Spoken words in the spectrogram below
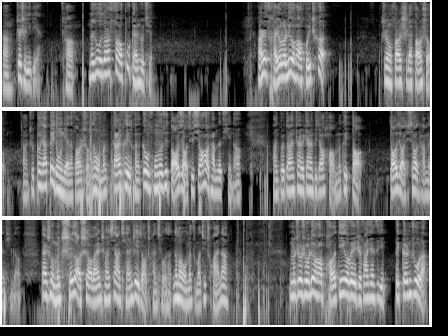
啊，这是一点。好，那如果对方四号不跟出去，而是采用了六号回撤这种方式来防守，啊，就更加被动一点的防守，那我们当然可以很更从容去倒脚去消耗他们的体能，啊，比如当然站位站的比较好，我们可以倒倒脚去消耗他们的体能，但是我们迟早是要完成向前这一脚传球的。那么我们怎么去传呢？那么这个时候六号跑到第一个位置，发现自己被跟住了。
